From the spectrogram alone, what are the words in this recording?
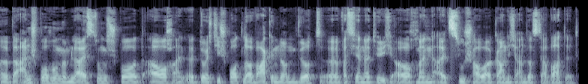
äh, Beanspruchung im Leistungssport auch äh, durch die Sportler wahrgenommen wird, äh, was ja natürlich auch man als Zuschauer gar nicht anders erwartet.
